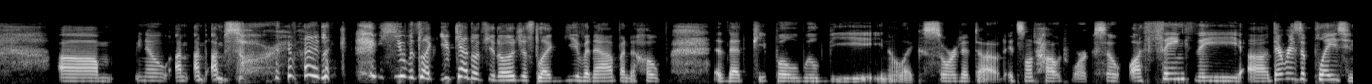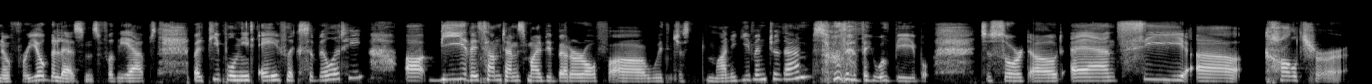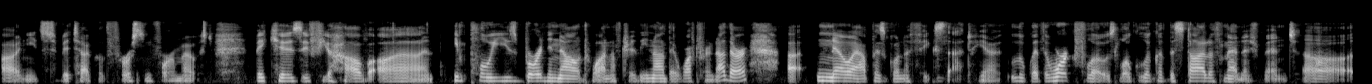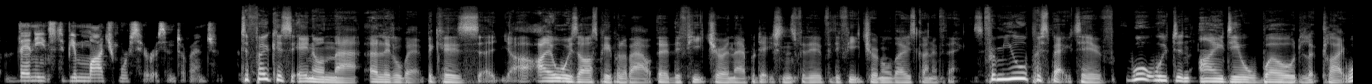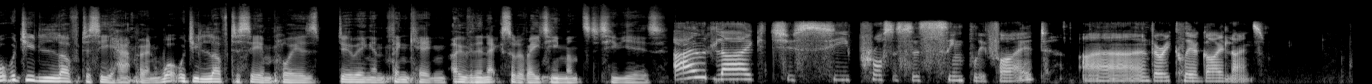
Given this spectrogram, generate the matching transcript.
Um, you know, I'm, I'm, I'm sorry, but like humans, like you cannot, you know, just like give an app and hope that people will be, you know, like sorted out. It's not how it works. So I think the uh, there is a place, you know, for yoga lessons for the apps, but people need a flexibility. Uh, B, they sometimes might be better off uh, with just money given to them so that they will be able to sort out. And C, uh, culture uh, needs to be tackled first and foremost. Because if you have uh, employees burning out one after the another after another uh, no app is going to fix that. Yeah look at the workflows look look at the style of management. Uh, there needs to be much more serious intervention. To focus in on that a little bit because uh, I always ask people about the, the future and their predictions for the for the future and all those kind of things. From your perspective what would an ideal world look like? What would you love to see happen? What would you love to see employers doing and thinking over the next sort of 18 months to two years? I would like to see processes simplified and very clear guidelines.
